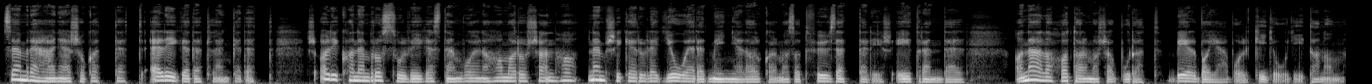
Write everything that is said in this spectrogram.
Szemrehányásokat tett, elégedetlenkedett, s alig, ha nem rosszul végeztem volna hamarosan, ha nem sikerül egy jó eredménnyel alkalmazott főzettel és étrenddel a nála hatalmasabb urat bélbajából kigyógyítanom.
